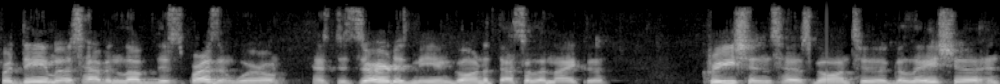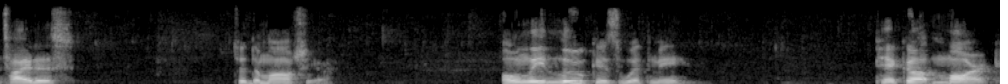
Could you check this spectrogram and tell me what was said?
For Demas, having loved this present world, has deserted me and gone to Thessalonica. Crescens has gone to Galatia, and Titus to Dalmatia. Only Luke is with me. Pick up Mark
